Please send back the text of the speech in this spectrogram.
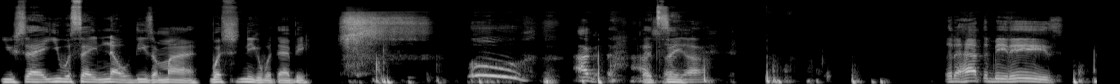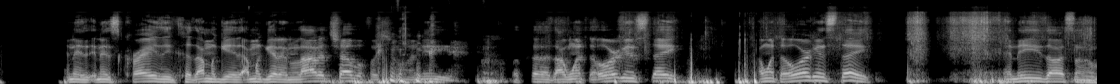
you say you would say no, these are mine. What sneaker would that be? Ooh, I, Let's Let's see. Uh, see. Y'all. It'll have to be these, and, it, and it's crazy because I'm gonna get I'm gonna get in a lot of trouble for showing these because I went to Oregon State. I went to Oregon State, and these are some.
